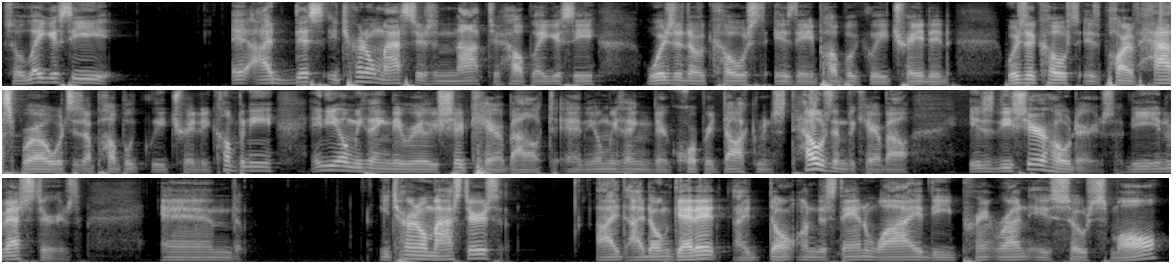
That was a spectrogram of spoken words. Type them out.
So Legacy, eh, I, this Eternal Masters is not to help Legacy. Wizard of Coast is a publicly traded. Wizard of Coast is part of Hasbro, which is a publicly traded company, and the only thing they really should care about, and the only thing their corporate documents tells them to care about, is the shareholders, the investors, and Eternal Masters. I, I don't get it. I don't understand why the print run is so small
